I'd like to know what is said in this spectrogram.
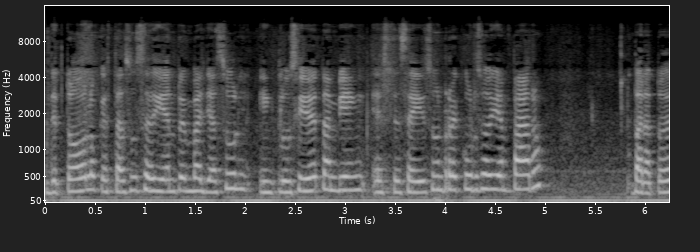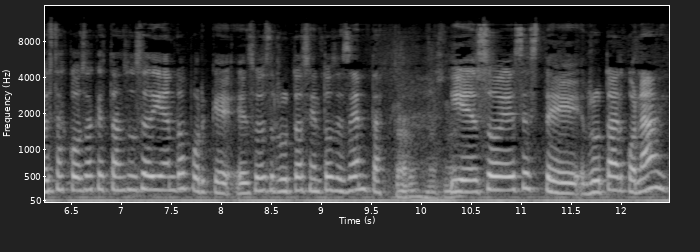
de todo lo que está sucediendo en Valle Azul. Inclusive también este, se hizo un recurso de amparo para todas estas cosas que están sucediendo porque eso es ruta 160 y eso es este ruta del CONAVI.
